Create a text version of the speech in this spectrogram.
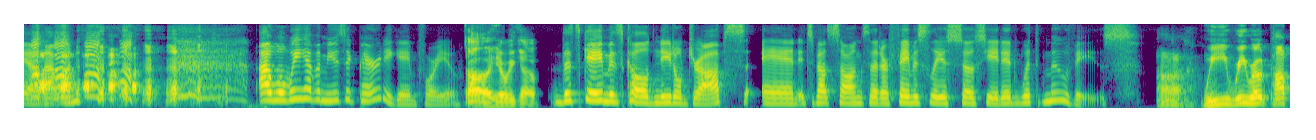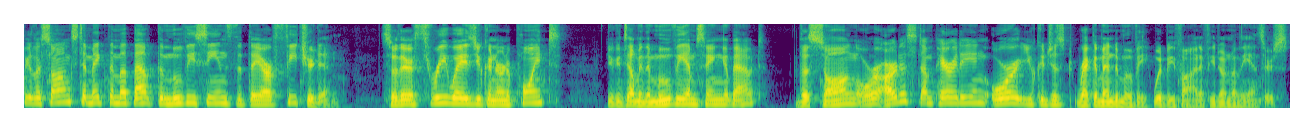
Yeah, that one. Uh, well, we have a music parody game for you. Oh, here we go. This game is called Needle Drops, and it's about songs that are famously associated with movies. ah, We rewrote popular songs to make them about the movie scenes that they are featured in. So there are three ways you can earn a point. You can tell me the movie I'm singing about, the song or artist I'm parodying, or you could just recommend a movie, would be fine if you don't know the answers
